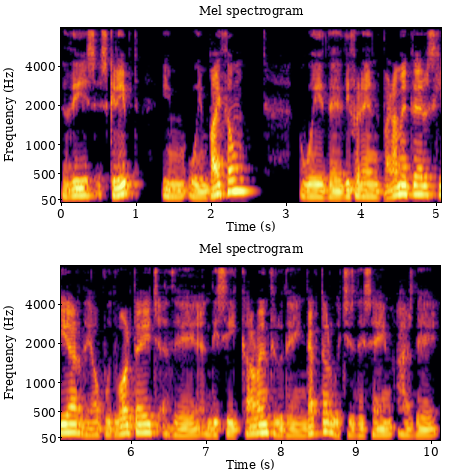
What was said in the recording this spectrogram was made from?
this script in WinPython with the different parameters here, the output voltage, the DC current through the inductor, which is the same as the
